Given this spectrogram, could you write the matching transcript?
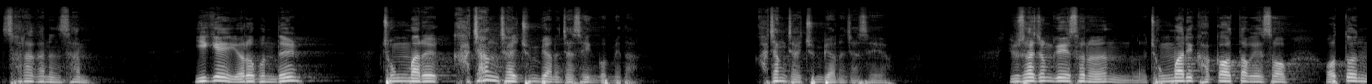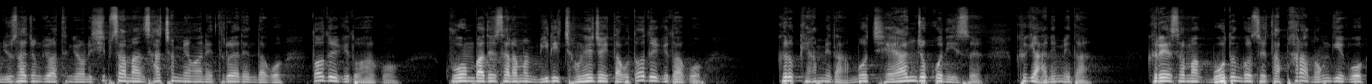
살아가는 삶. 이게 여러분들 종말을 가장 잘 준비하는 자세인 겁니다. 가장 잘 준비하는 자세예요. 유사종교에서는 종말이 가까웠다고 해서 어떤 유사종교 같은 경우는 14만 4천 명 안에 들어야 된다고 떠들기도 하고 구원받을 사람은 미리 정해져 있다고 떠들기도 하고 그렇게 합니다. 뭐 제한 조건이 있어요. 그게 아닙니다. 그래서 막 모든 것을 다 팔아 넘기고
